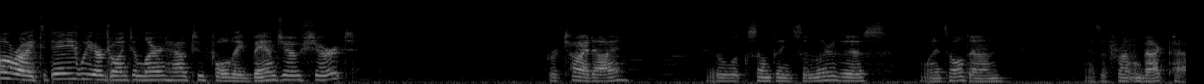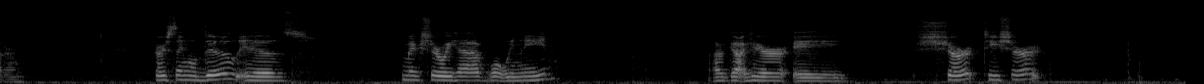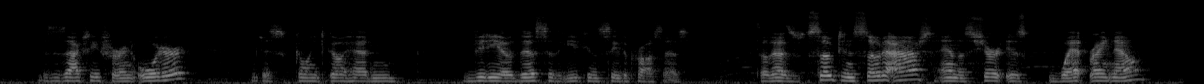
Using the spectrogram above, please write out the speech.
All right, today we are going to learn how to fold a banjo shirt for tie-dye. It'll look something similar to this when it's all done as a front and back pattern. First thing we'll do is make sure we have what we need. I've got here a shirt, t-shirt. This is actually for an order. I'm just going to go ahead and video this so that you can see the process. So that's soaked in soda ash and the shirt is wet right now.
